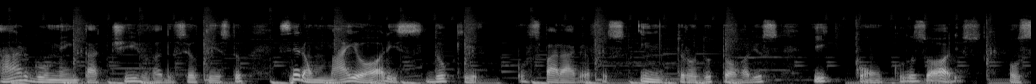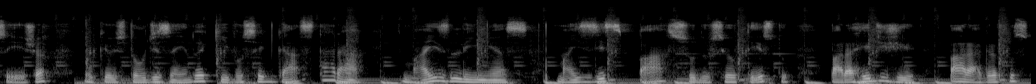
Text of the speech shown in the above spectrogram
argumentativa do seu texto serão maiores do que os parágrafos introdutórios e conclusórios. Ou seja, o que eu estou dizendo é que você gastará mais linhas, mais espaço do seu texto para redigir parágrafos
